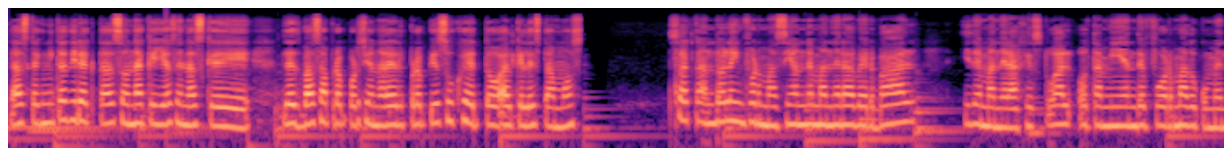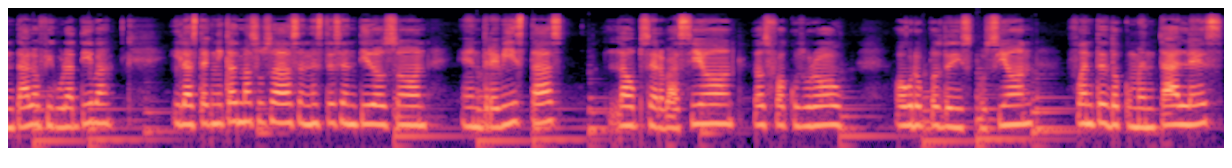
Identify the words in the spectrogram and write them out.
Las técnicas directas son aquellas en las que les vas a proporcionar el propio sujeto al que le estamos sacando la información de manera verbal, y de manera gestual o también de forma documental o figurativa. Y las técnicas más usadas en este sentido son entrevistas, la observación, los focus group o grupos de discusión, fuentes documentales.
